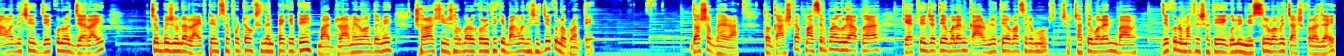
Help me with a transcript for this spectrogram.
বাংলাদেশের যে কোনো জেলায় চব্বিশ ঘণ্টা লাইফ টাইম সাপোর্টে অক্সিজেন প্যাকেটে বা ড্রামের মাধ্যমে সরাসরি সরবরাহ করে থাকি বাংলাদেশের যে কোনো প্রান্তে। দর্শক ভাইরা তো ঘাস কাপ মাছের পোনাগুলি আপনারা ক্যাটফিশ জাতীয় বলেন কার্ভ জাতীয় মাছের সাথে বলেন বা যে কোনো মাছের সাথে এগুলি মিশ্রভাবে চাষ করা যায়।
